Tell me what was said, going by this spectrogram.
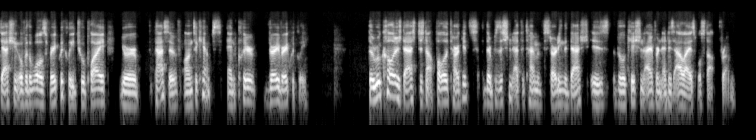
dashing over the walls very quickly to apply your passive onto camps and clear very, very quickly. The Rootcaller's dash does not follow targets. Their position at the time of starting the dash is the location Ivern and his allies will stop from.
